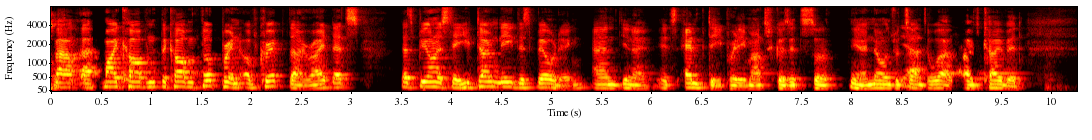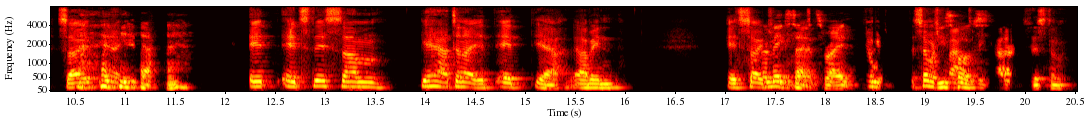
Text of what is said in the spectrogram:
about uh, my carbon the carbon footprint of crypto, right? Let's let's be honest here. You don't need this building, and you know it's empty pretty much because it's sort of you know no one's returned yeah. to work post COVID. So you know, yeah. it, it it's this um yeah I don't know it it yeah I mean it's so it makes sense, right? So much, there's so much These folks, to be system.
